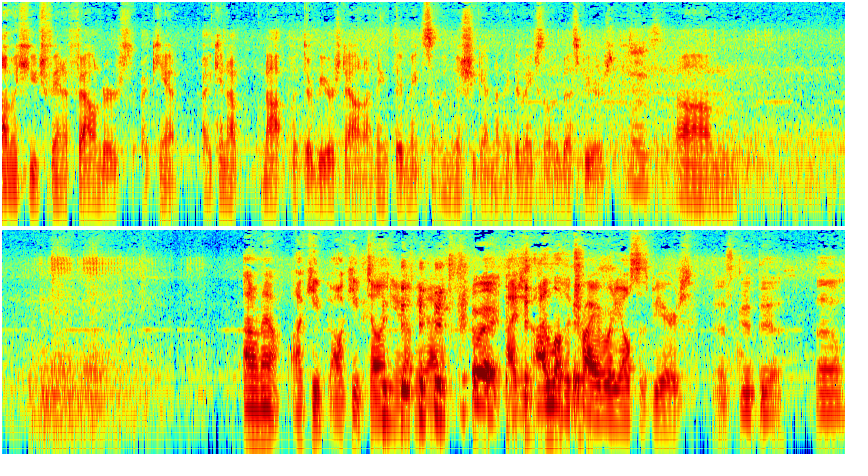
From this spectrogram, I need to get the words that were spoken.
I'm a huge fan of Founders. I can't, I cannot not put their beers down. I think they make some in Michigan. I think they make some of the best beers. Nice. Um, I don't know. I'll keep, I'll keep telling you. I mean, I, right. I just, I love to try everybody else's beers. That's good there. Um,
